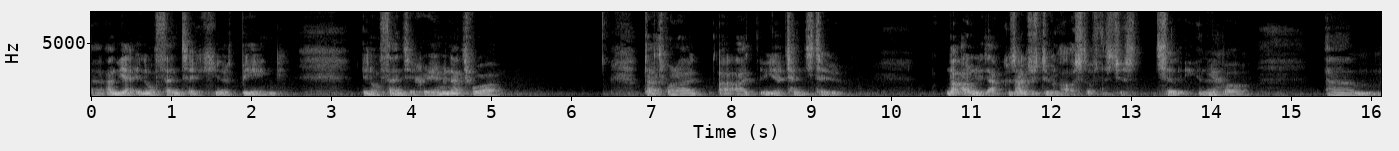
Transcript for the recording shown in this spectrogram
uh, and yeah, inauthentic, you know, being inauthentic, really. I mean, that's what, that's what I, I, I you know, tends to, not only that, because I just do a lot of stuff that's just silly, you know, yeah. but, um,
